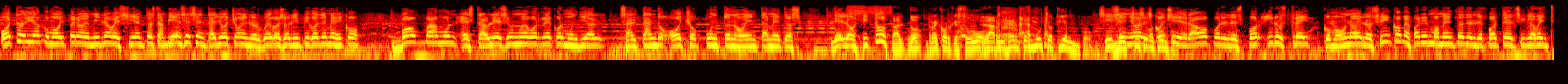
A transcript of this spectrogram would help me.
Otro día como hoy, pero de 1900, también 68, en los Juegos Olímpicos de México, Bob Baumon establece un nuevo récord mundial saltando 8.90 metros de longitud. Salto. Un récord que estuvo Largo. vigente mucho tiempo. Sí, señor, es tiempo. considerado por el Sport Illustrated como uno de los cinco mejores momentos del deporte del siglo XX.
